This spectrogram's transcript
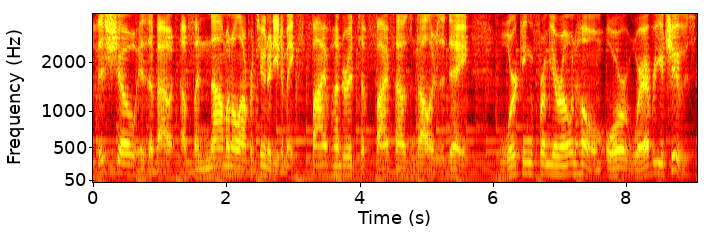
This show is about a phenomenal opportunity to make $500 to $5,000 a day working from your own home or wherever you choose.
